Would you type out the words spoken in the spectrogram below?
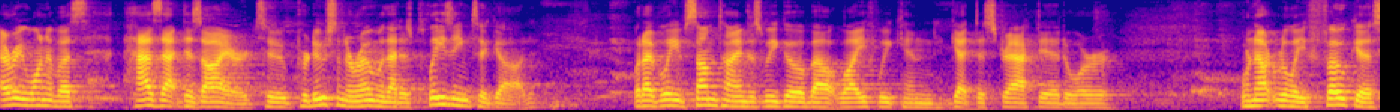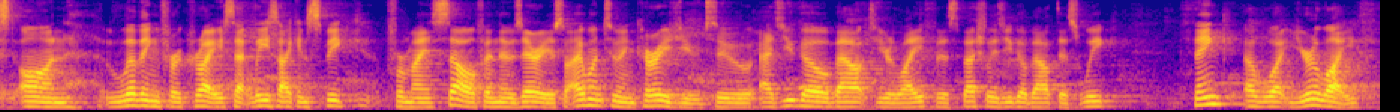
every one of us has that desire to produce an aroma that is pleasing to God. But I believe sometimes as we go about life, we can get distracted or we're not really focused on living for Christ. At least I can speak for myself in those areas. So I want to encourage you to, as you go about your life, especially as you go about this week, think of what your life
